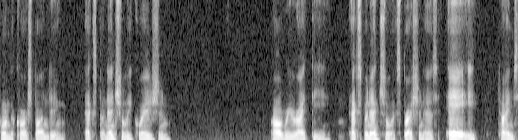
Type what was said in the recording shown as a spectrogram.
Form the corresponding exponential equation. I'll rewrite the exponential expression as a times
